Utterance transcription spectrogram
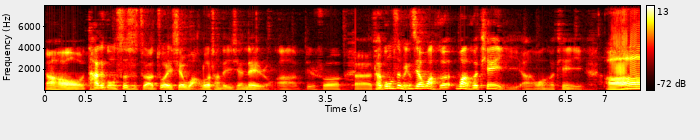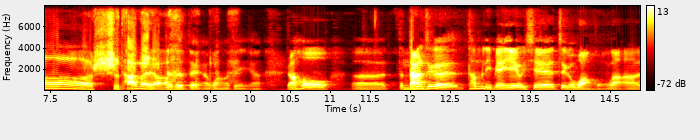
然后他的公司是主要做一些网络上的一些内容啊，比如说呃，他公司名字叫万和万和天宜啊，万和天宜啊，是他们呀，对对对，万和天宜啊，然后呃，当然这个他们里边也有一些这个网红了啊，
